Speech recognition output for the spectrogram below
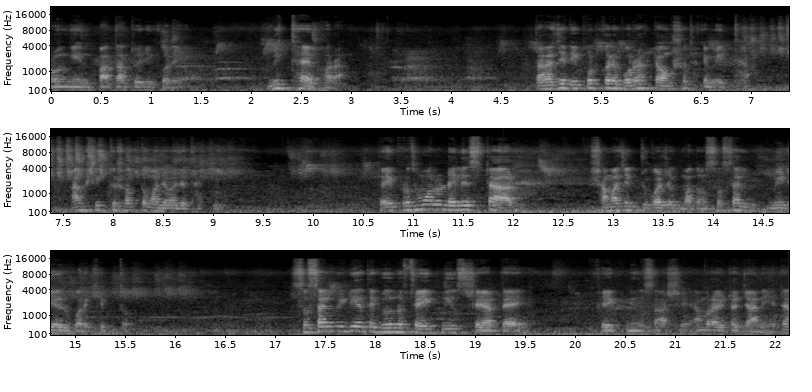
রঙিন পাতা তৈরি করে, মিথ্যায় ভরা। তারা যে রিপোর্ট করে বড় একটা অংশ থাকে মিথ্যা। আংশিক তো সত্য মাঝে মাঝে থাকি। তো এই প্রথম আলো ডেইলি স্টার সামাজিক যোগাযোগ মাধ্যম সোশ্যাল মিডিয়ার উপরে ক্ষিপ্ত। সোশ্যাল মিডিয়াতে বিভিন্ন ফেক নিউজ শেয়ার দেয় ফেক নিউজ আসে, আমরা এটা জানি। এটা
